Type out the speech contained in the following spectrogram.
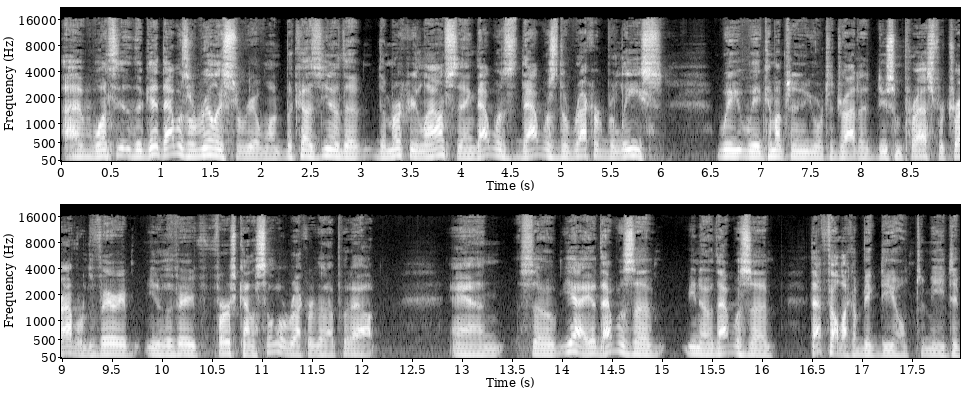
I once the that was a really surreal one because you know the the Mercury Lounge thing that was that was the record release. We we had come up to New York to try to do some press for Traveler, the very you know the very first kind of solo record that I put out, and so yeah, that was a you know that was a that felt like a big deal to me. To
